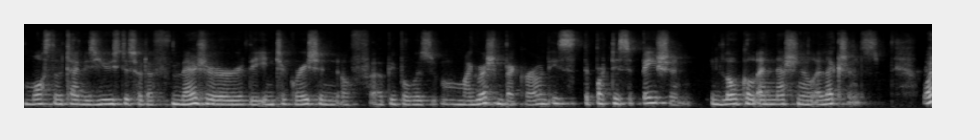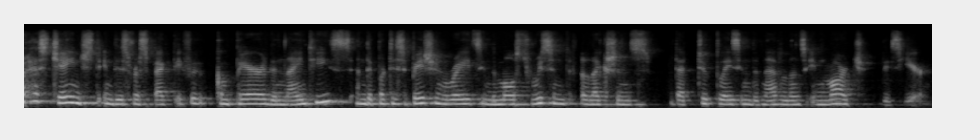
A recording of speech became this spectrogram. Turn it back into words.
most of the time is used to sort of measure the integration of uh, people with migration background is the participation in local and national elections. What has changed in this respect if you compare the 90s and the participation rates in the most recent elections that took place in the Netherlands in March this year?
